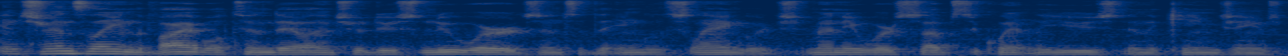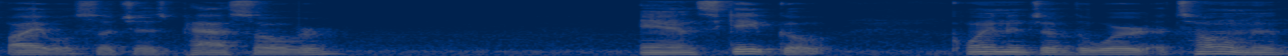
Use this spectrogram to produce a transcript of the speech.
In translating the Bible, Tyndale introduced new words into the English language. Many were subsequently used in the King James Bible, such as Passover and scapegoat. Coinage of the word atonement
